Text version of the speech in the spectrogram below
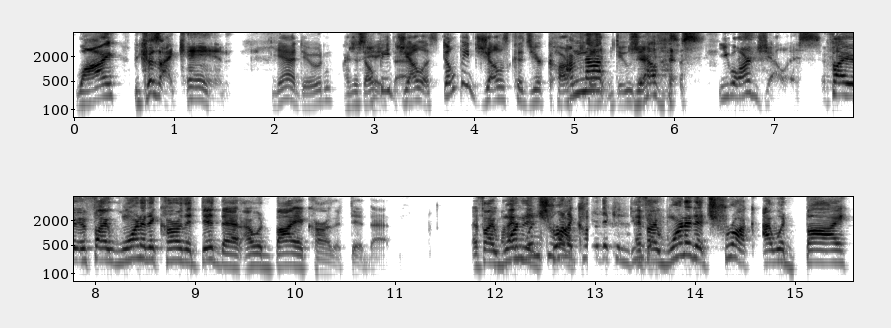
Why? Because I can. Yeah, dude. I just don't be that. jealous. Don't be jealous because your car. I'm can't not do that. jealous. You are jealous. If I if I wanted a car that did that, I would buy a car that did that. If I wanted a wouldn't want a truck, car that can do if that? I wanted a truck, I would buy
